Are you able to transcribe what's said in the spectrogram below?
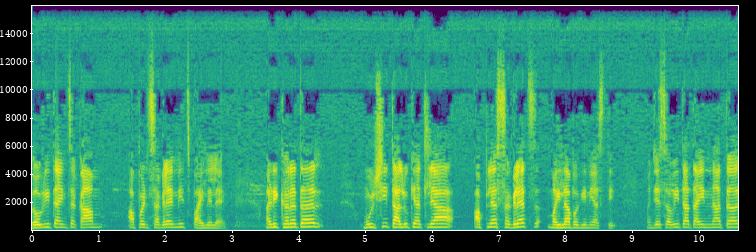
गौरीताईंचं काम आपण सगळ्यांनीच पाहिलेलं आहे. आणि खरं तर मुळशी तालुक्यातल्या आपल्या सगळ्याच महिला भगिनी असतील. म्हणजे सविताताईंना तर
